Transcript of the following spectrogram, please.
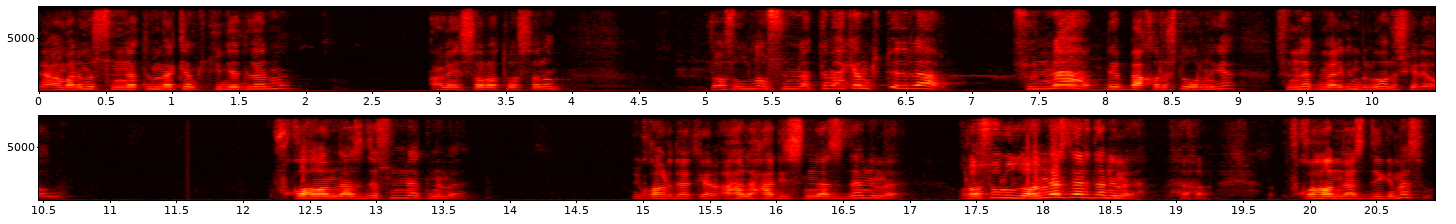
Payg'ambarimiz sunnatni mahkam tuting dedilarmi? Alayhissalotu vassalom rasululloh sunnatni mahkam tut dedilar. Sunnat deb baqirishni o'rniga. Sunnat nimaligini bilib olish kerak oldin. Fuqaho nazdida sunnat nima? Yuqorida aytgan ahli hadisni nazdida nima? Rasulullohni nazarida nima? Fuqaho nazdidagi emas u.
